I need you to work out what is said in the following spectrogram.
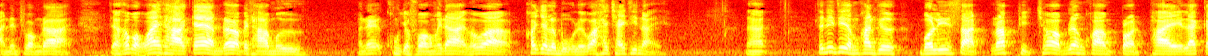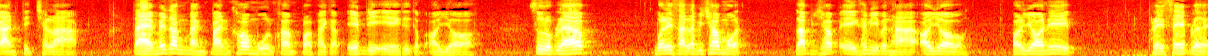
อันนั้นฟ้องได้ แต่เขาบอกว่าให้ทาแก้มแล้วเราไปทามือ อันนี้คงจะฟ้องไม่ได้ เพราะว่าเขาจะระบุเลยว่าให้ใช้ที่ไหนนะฮะทีนี้ที่สำคัญคือบริษัทรับผิดชอบเรื่องความปลอดภัยและการติดฉลาก แต่ไม่ต้องแบ่งปันข้อมูลความปลอดภัยกับ FDA คือกับอย. สรุปแล้ว บริษัทรับผิดชอบหมด รับผิดชอบเองถ้ามีปัญหาอย. บอกอย. นี่ play safe เลย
